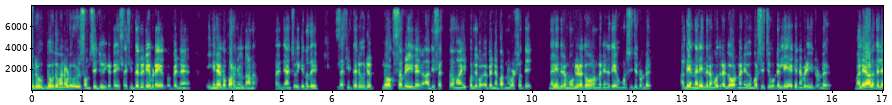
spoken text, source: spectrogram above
ഒരു ഗൗതമനോട് ഒരു സംശയം ചോദിക്കട്ടെ. ശശി തരൂർ എവിടെ പിന്നെ ഇങ്ങനെയൊക്കെ പറഞ്ഞു എന്നാണ് ഞാൻ ചോദിക്കുന്നത്. ശശി തരൂരും ലോക്സഭയിൽ അതിശക്തമായി പ്രതിപ പിന്നെ ഭരണപക്ഷത്തെ നരേന്ദ്രമോദിയുടെ ഗവൺമെന്റിനെതിരെ വിമർശിച്ചിട്ടുണ്ട്. അദ്ദേഹം നരേന്ദ്രമോദിയുടെ ഗവൺമെന്റിനെ വിമർശിച്ചുകൊണ്ട് ലേഖനം എഴുതിയിട്ടുണ്ട്. മലയാളത്തിലെ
